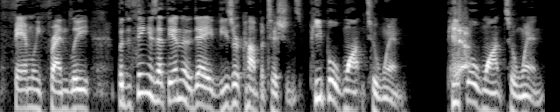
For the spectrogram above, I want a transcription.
family friendly. But the thing is, at the end of the day, these are competitions. People want to win. People want to win.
